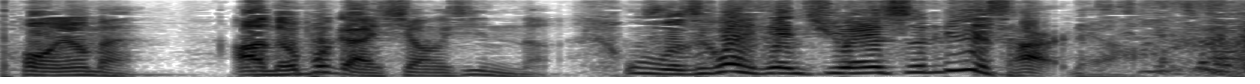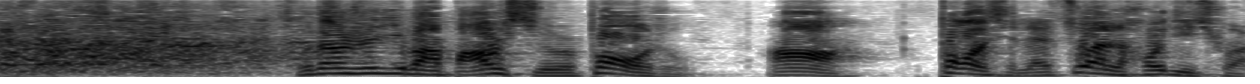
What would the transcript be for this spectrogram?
朋友们，俺都不敢相信呢，五十块钱居然是绿色的呀！我当时一把把我媳妇抱住啊，抱起来转了好几圈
